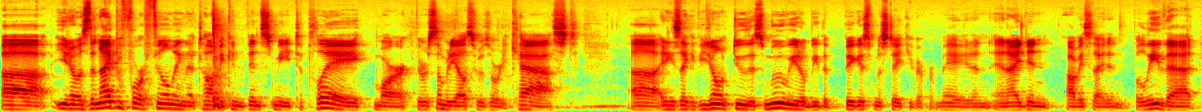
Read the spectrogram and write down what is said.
uh, you know, it was the night before filming that Tommy convinced me to play Mark. There was somebody else who was already cast. Uh, and he's like, if you don't do this movie, it'll be the biggest mistake you've ever made. And, and I didn't, obviously, I didn't believe that.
